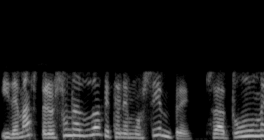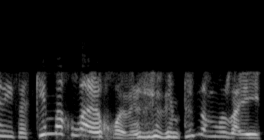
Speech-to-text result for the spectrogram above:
y demás, pero es una duda que tenemos siempre. O sea, tú me dices, ¿quién va a jugar el jueves? Y siempre estamos ahí,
